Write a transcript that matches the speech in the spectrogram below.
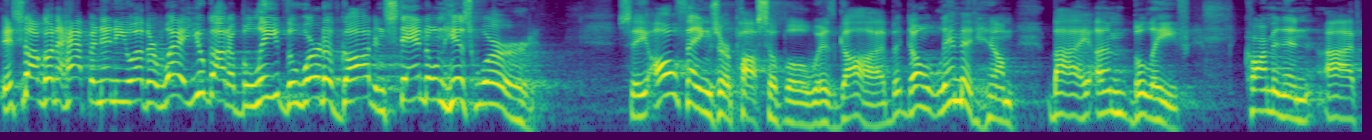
It's not going to happen any other way. You got to believe the Word of God and stand on His Word. See, all things are possible with God, but don't limit Him by unbelief. Carmen and I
